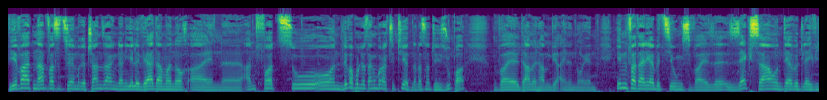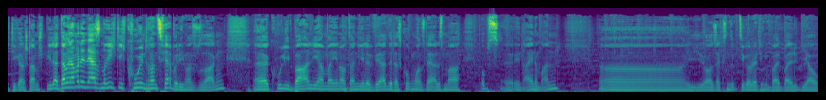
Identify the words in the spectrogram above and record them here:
wir warten ab, was sie zu Emre Can sagen. Daniele Werder haben wir noch eine Antwort zu und Liverpool hat das Angebot akzeptiert. Na, das ist natürlich super, weil damit haben wir einen neuen Innenverteidiger bzw. Sechser und der wird gleich wichtiger Stammspieler. Damit haben wir den ersten richtig coolen Transfer, würde ich mal so sagen. Äh, Bali haben wir hier noch Daniele Werde, das gucken wir uns gleich alles mal ups, äh, in einem an. Äh, ja, 76er Rating bei Baldia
